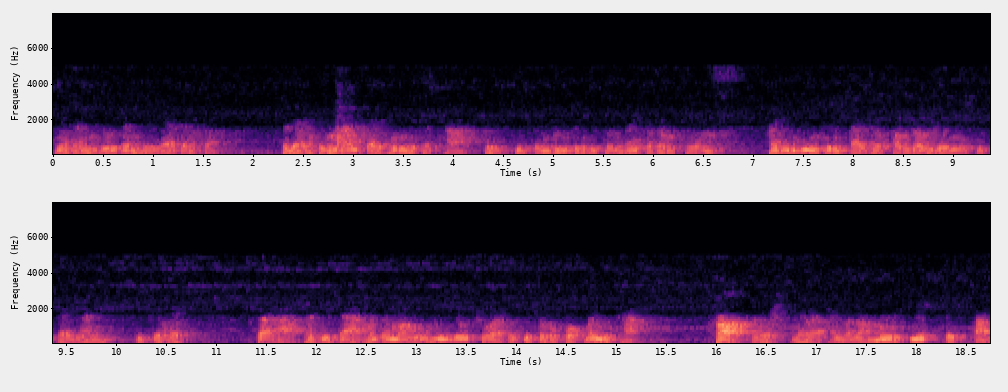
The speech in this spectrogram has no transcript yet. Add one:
เมื่อท่านรู้ท่านเห็นแล้วท่านก็แสดงถึงน้ำใจผู้มีศรัทธาเป็นจิตเป็นบุญเป็นกุศลท่านก็ส่งเสริมให้ยิ่งยิ่งขึ้นไปเพื่อความร่มเย็นในจิตใจนั้น จิตจะสะอาดพระจิตสะอาดมันจะมองรู้ดีรู้ชั่วในจิตสกปกไม่มีขาด ครอบเลยเมื่อเราทันเวลามืดมิดติดตัน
